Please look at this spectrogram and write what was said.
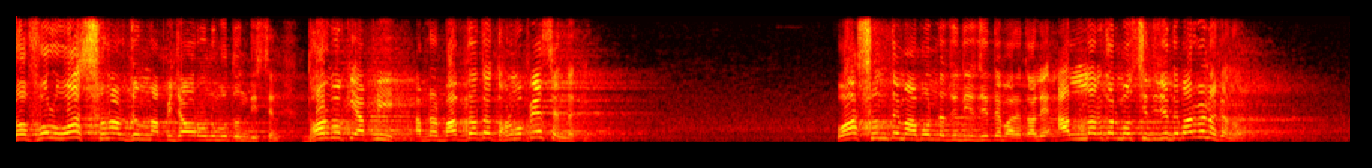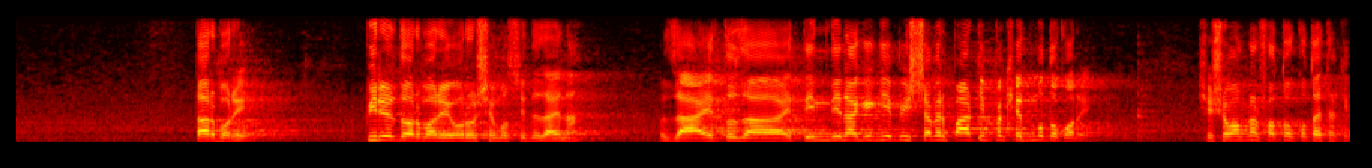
নফল ওয়াজ শোনার জন্য আপনি যাওয়ার অনুমোদন দিচ্ছেন। ধর্ম কি আপনি, আপনার বাপদাদার ধর্ম পেয়েছেন নাকি? ওয়াজ শুনতে মা বোনরা যদি যেতে পারে, তাহলে আল্লাহর ঘর মসজিদে যেতে পারবে না কেন? তারপরে পীরের দরবারে ওরও সে মসজিদে যায় না। যায় তো যায়, তিন দিন আগে গিয়ে পীর সাহেবের পা টিপা খেদমতো করে। সেসব আপনার ফত কোথায় থাকে?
